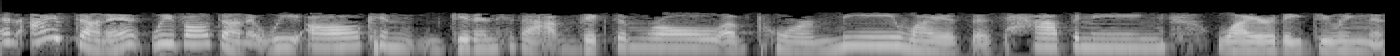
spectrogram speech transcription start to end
and I've done it. We've all done it. We all can get into that victim role of poor me. Why is this happening? Why are they doing this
